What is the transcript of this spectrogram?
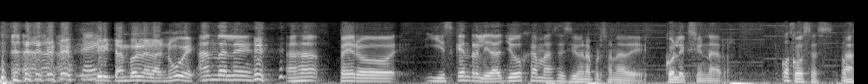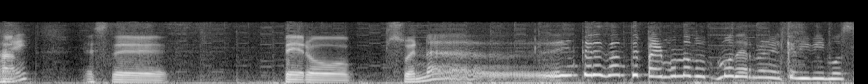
Gritándole a la nube. Ándale. Ajá. Pero y es que en realidad yo jamás he sido una persona de coleccionar cosas. Ajá. Este. Pero suena interesante para el mundo moderno en el que vivimos.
